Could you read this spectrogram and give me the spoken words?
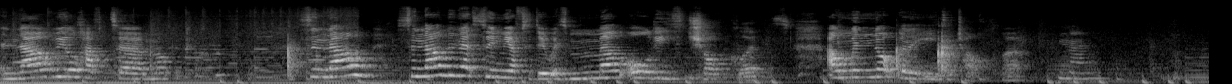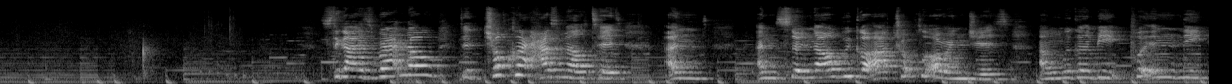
And now we'll have to melt. So now, so now the next thing we have to do is melt all these chocolates. And we're not going to eat the chocolate. No. So guys, right now the chocolate has melted and and so now we got our chocolate oranges and we're going to be putting the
